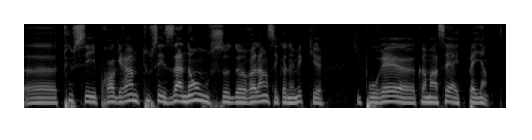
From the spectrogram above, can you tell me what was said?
euh, tous ces programmes, toutes ces annonces de relance économique qui pourraient euh, commencer à être payantes.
